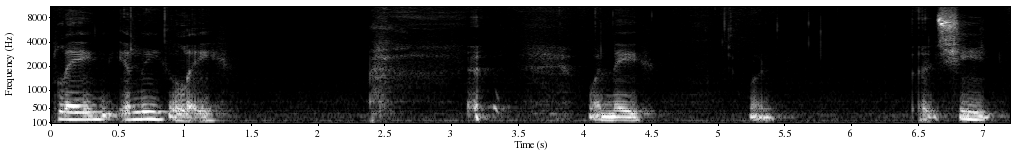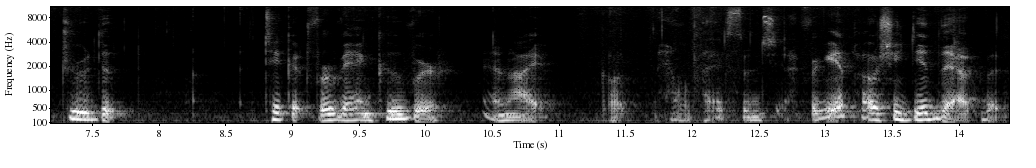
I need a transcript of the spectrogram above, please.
playing illegally when they, when she drew the ticket for Vancouver and I got Halifax and she, I forget how she did that, but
